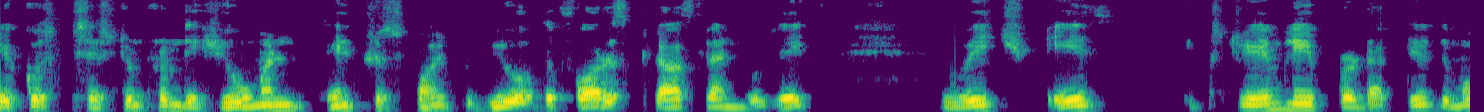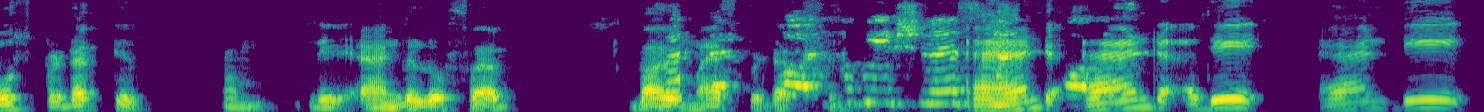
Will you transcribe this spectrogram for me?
ecosystem from the human interest point of view of the forest grassland mosaic, which is extremely productive, the most productive from the angle of uh, biomass production. And and the and the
